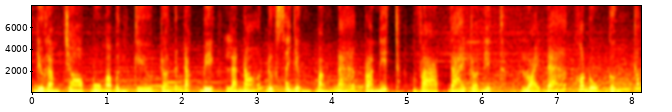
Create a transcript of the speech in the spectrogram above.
Điều làm cho Puma Penkil trở nên đặc biệt là nó được xây dựng bằng đá granite và diorite, loại đá có độ cứng gấp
